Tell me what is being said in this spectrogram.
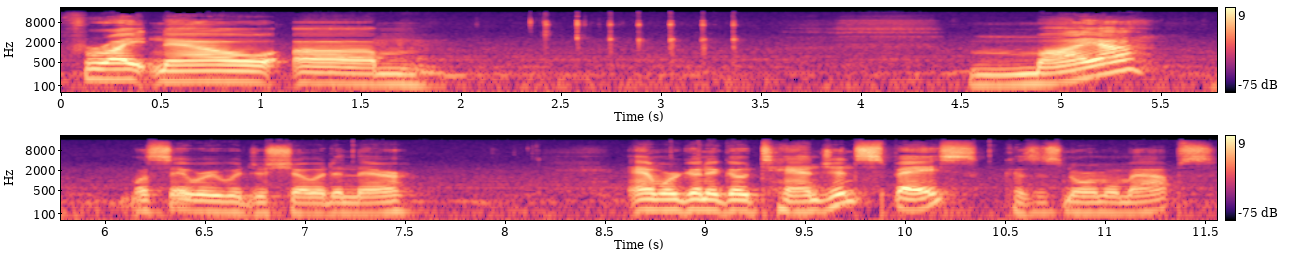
for right now um, Maya. Let's say we would just show it in there, and we're gonna go tangent space because it's normal maps.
